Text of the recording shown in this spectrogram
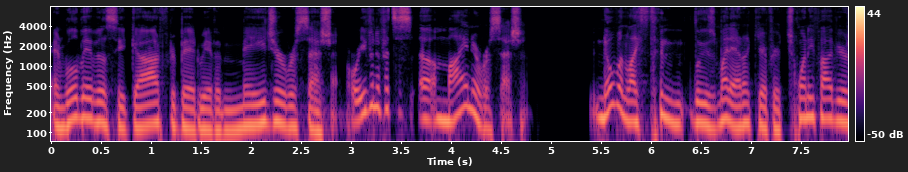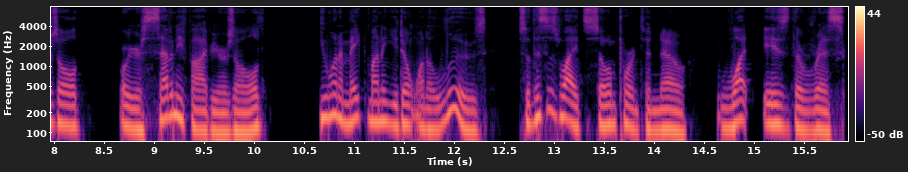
And we'll be able to see, God forbid, we have a major recession, or even if it's a minor recession. No one likes to lose money. I don't care if you're 25 years old or you're 75 years old. You want to make money, you don't want to lose. So, this is why it's so important to know what is the risk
